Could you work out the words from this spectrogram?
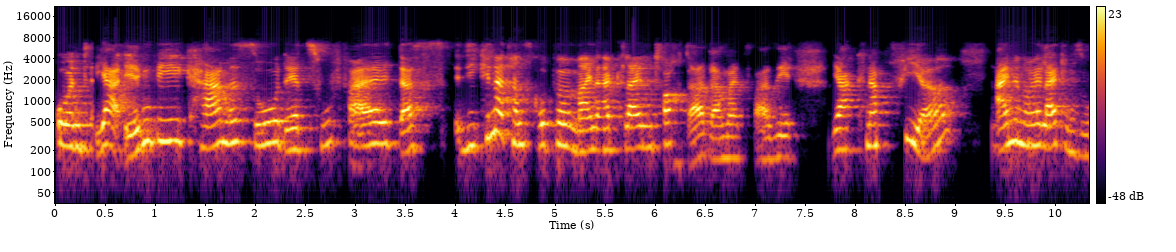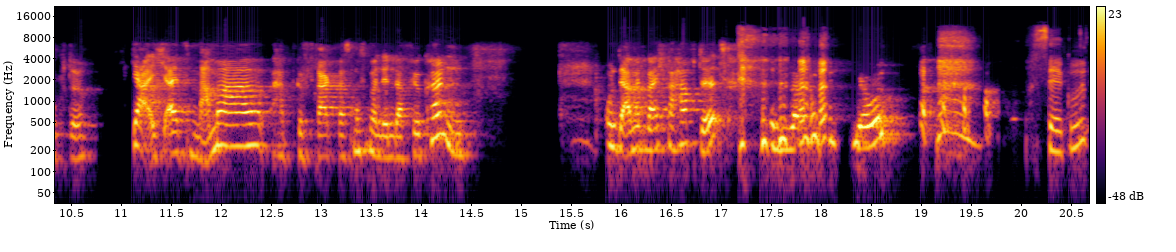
Und ja, irgendwie kam es so der Zufall, dass die Kindertanzgruppe meiner kleinen Tochter, damals war sie ja knapp vier, eine neue Leitung suchte. Ja, ich als Mama habe gefragt, was muss man denn dafür können? Und damit war ich verhaftet in dieser Position. Sehr gut.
